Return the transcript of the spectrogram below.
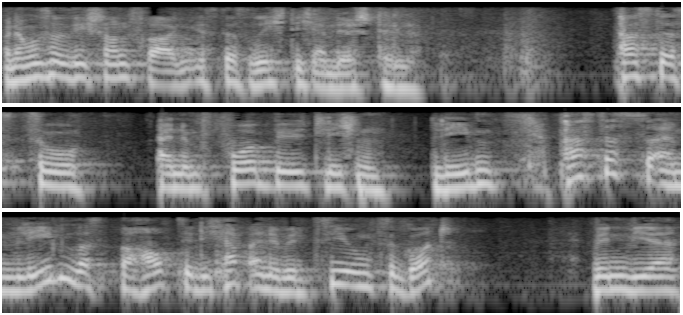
Und da muss man sich schon fragen, ist das richtig an der Stelle? Passt das zu einem vorbildlichen Leben? Passt das zu einem Leben, was behauptet, ich habe eine Beziehung zu Gott? Wenn wir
